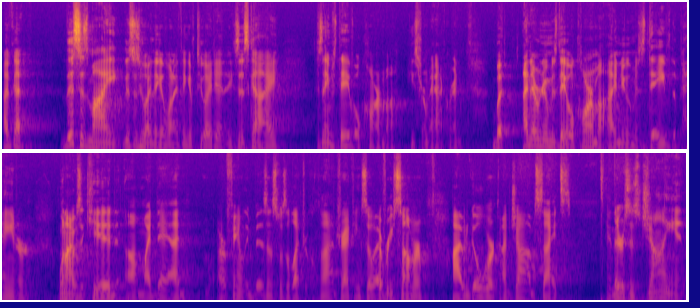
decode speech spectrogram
I've got, this is my, this is who I think of when I think of two identities. This guy his name's Dave O'Karma. He's from Akron. But I never knew him as Dave O'Karma. I knew him as Dave the painter. When I was a kid, uh, my dad, our family business was electrical contracting. So every summer, I would go work on job sites. And there's this giant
